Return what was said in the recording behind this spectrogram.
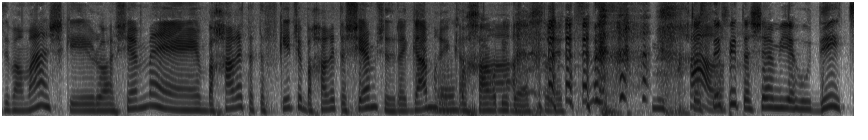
זה ממש, כאילו, השם אה, בחר את התפקיד שבחר את השם, שזה לגמרי הוא ככה... בחר בי בהחלט. נבחר. תוסיפי את השם יהודית.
